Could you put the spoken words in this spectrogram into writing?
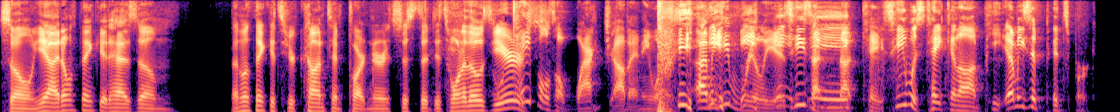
So yeah, I don't think it has. Um, I don't think it's your content partner. It's just that it's one of those years. Capel's a whack job anyway. I mean, he really is. He's a nutcase. He was taking on. P- I mean, he's at Pittsburgh.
